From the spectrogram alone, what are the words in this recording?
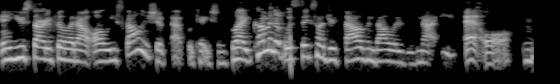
and you started filling out all these scholarship applications. Like coming up with $600,000 is not easy at all. Mm-mm.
